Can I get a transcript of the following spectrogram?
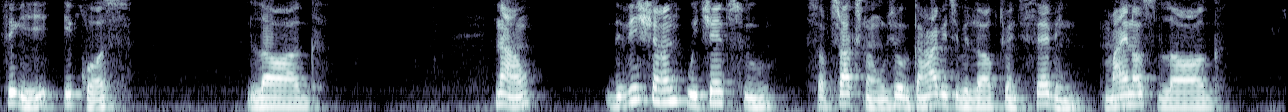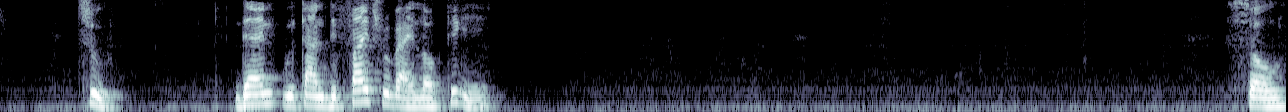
3 equals log. Now, division we change to subtraction, so we can have it to be log 27 minus log 2. Then we can divide through by log 3 So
